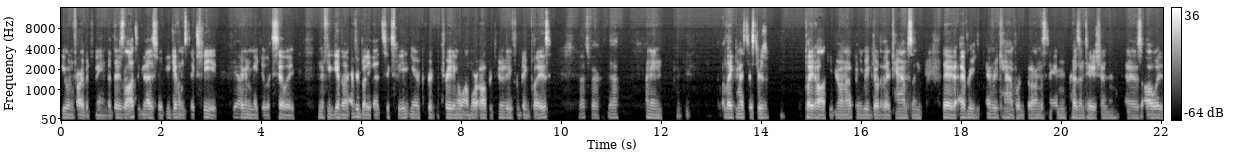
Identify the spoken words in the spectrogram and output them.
few and far between. But there's lots of guys who if you give them six feet, Yeah. they're gonna make you look silly. And if you give them everybody that six feet, you're cr- creating a lot more opportunity for big plays. That's fair. Yeah. I mean, like my sisters played hockey growing up, and we'd go to their camps, and they every every camp would put on the same presentation, and it was always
